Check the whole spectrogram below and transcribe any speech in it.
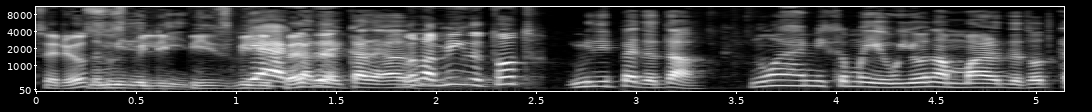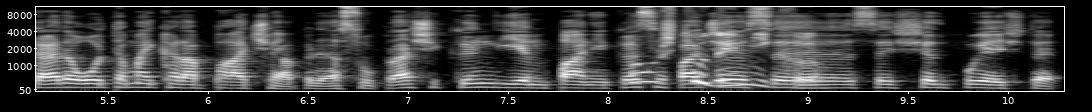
Serios? The Sunt millipede. millipedes? Yeah, Millipede? care- care- Ăla mic de tot? Milipede, da. Nu aia mică, mă, e, e una mare de tot care are o mai carapacea pe deasupra și când e în panică Nu se știu, dar e face, mică. se, se șerpuiește.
